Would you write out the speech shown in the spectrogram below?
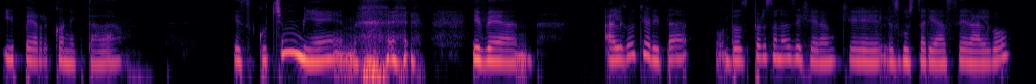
hiperconectada? Escuchen bien y vean, algo que ahorita dos personas dijeron que les gustaría hacer algo,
